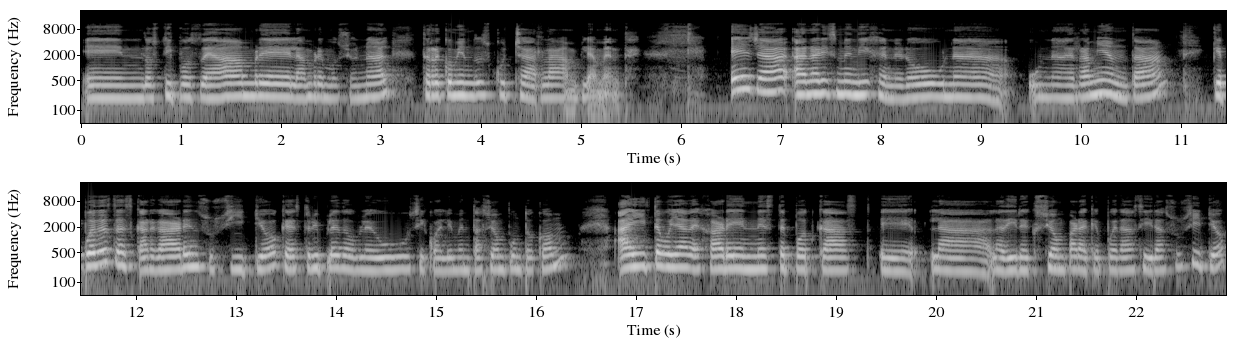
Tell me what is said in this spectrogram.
en los tipos de hambre, el hambre emocional, te recomiendo escucharla ampliamente. Ella, Ana Arismendi, generó una, una herramienta que puedes descargar en su sitio, que es www.psicoalimentación.com. Ahí te voy a dejar en este podcast eh, la, dirección para que puedas ir a su sitio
